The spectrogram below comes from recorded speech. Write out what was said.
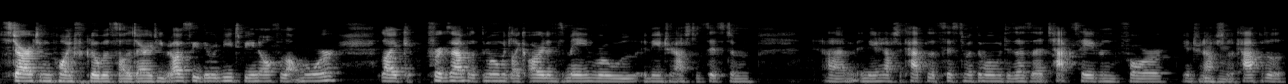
starting point for global solidarity, but obviously there would need to be an awful lot more. Like, for example, at the moment, like Ireland's main role in the international system, um, in the international capitalist system at the moment, is as a tax haven for international mm-hmm. capital,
